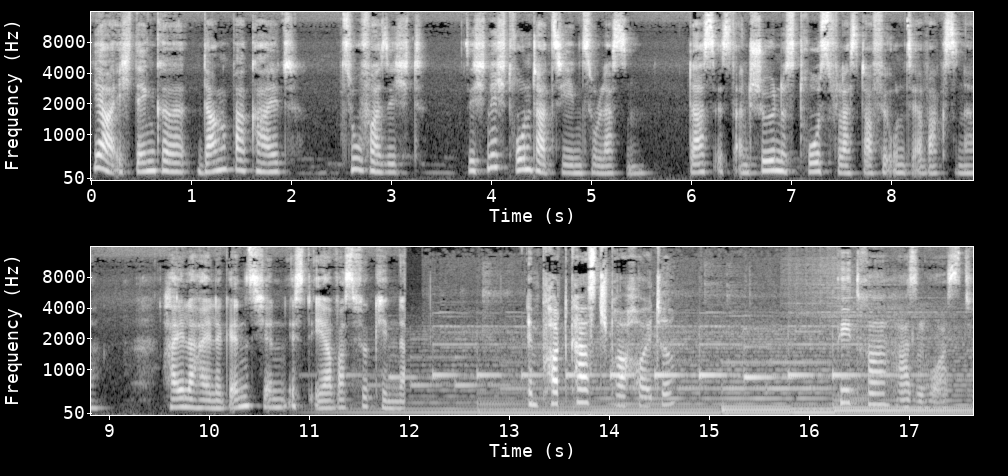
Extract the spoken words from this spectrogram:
Ja, ich denke, Dankbarkeit, Zuversicht, sich nicht runterziehen zu lassen, das ist ein schönes Trostpflaster für uns Erwachsene. Heile, heile Gänschen ist eher was für Kinder. Im Podcast sprach heute Petra Haselhorst.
